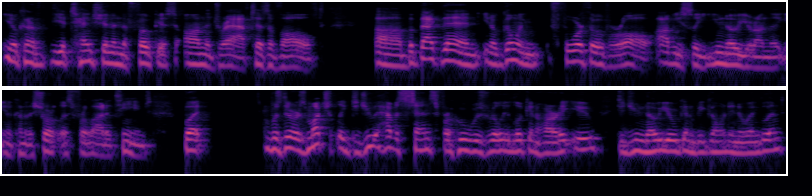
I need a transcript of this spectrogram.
you know, kind of the attention and the focus on the draft has evolved. Uh, but back then, you know, going fourth overall, obviously, you know, you're on the, you know, kind of the short list for a lot of teams. But was there as much like, did you have a sense for who was really looking hard at you? Did you know you were going to be going to New England?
